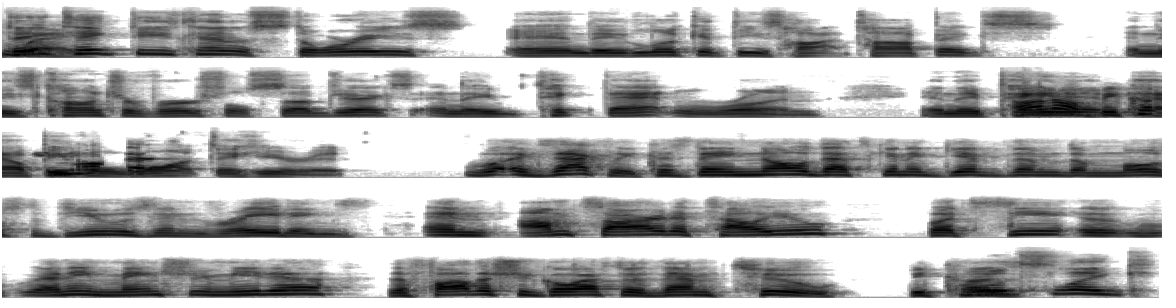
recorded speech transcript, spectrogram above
they way. take these kind of stories and they look at these hot topics and these controversial subjects and they take that and run and they paint no, it how people that- want to hear it. well exactly because they know that's going to give them the most views and ratings and i'm sorry to tell you but see uh, any mainstream media the father should go after them too Well, because it's like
